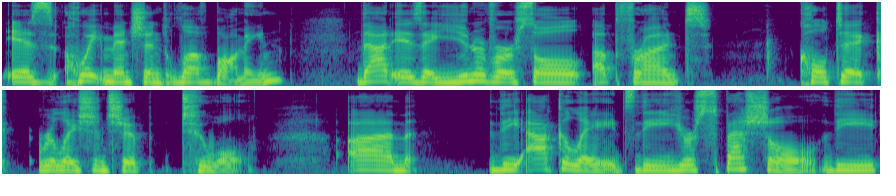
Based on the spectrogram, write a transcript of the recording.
is Hoyt mentioned love bombing. That is a universal, upfront, cultic relationship tool. Um, the accolades, the you're special, the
